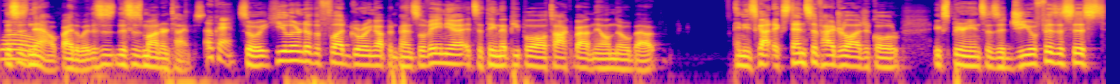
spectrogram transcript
This is now, by the way. This is this is modern times. Okay. So he learned of the flood growing up in Pennsylvania. It's a thing that people all talk about and they all know about. And he's got extensive hydrological experience as a geophysicist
